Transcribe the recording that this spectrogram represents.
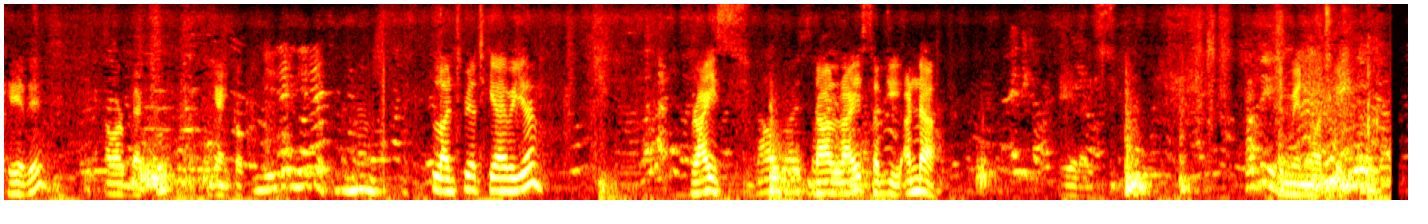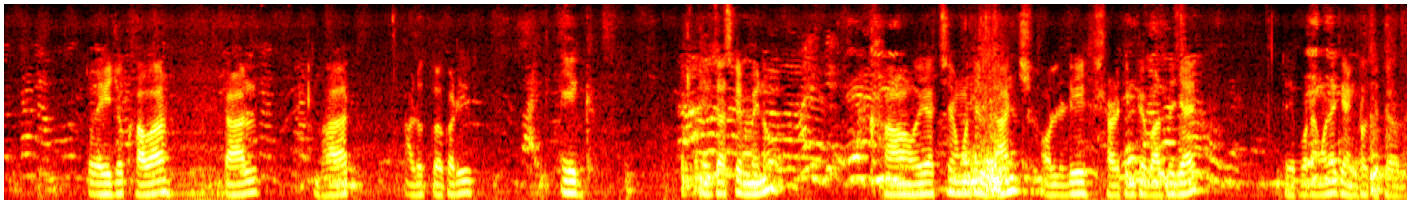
খেয়ে দিয়ে আবার ব্যাক টু গ্যাংটক। লাঞ্চ পেঁয়াজ কে হয় ভাইয়া। राइस दाल राइस सब्जी अंडा ये राइस मेनू আজকে তো এই যে খাওয়া ডাল ভাত আলুর তরকারি এগ এই হচ্ছে আজকের মেনু খাওয়া হয়ে যাচ্ছে আমাদের লাঞ্চ অলরেডি সাড়ে তিনটে বাজতে যায় তো এরপরে আমাদের গ্যাংটক যেতে হবে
